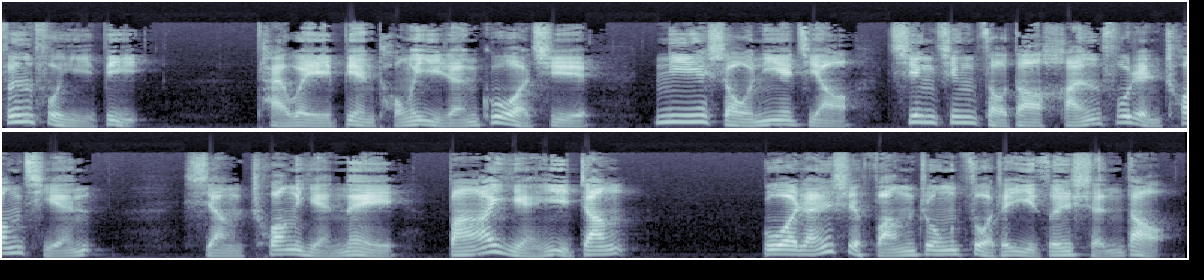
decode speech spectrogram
吩咐已毕，太尉便同一人过去，捏手捏脚，轻轻走到韩夫人窗前，向窗眼内把眼一张，果然是房中坐着一尊神道，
